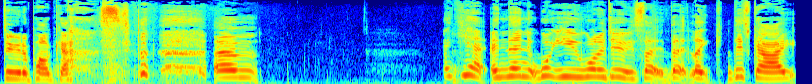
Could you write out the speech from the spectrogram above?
doing a podcast. um, and yeah, and then what you want to do is that, that like this guy,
